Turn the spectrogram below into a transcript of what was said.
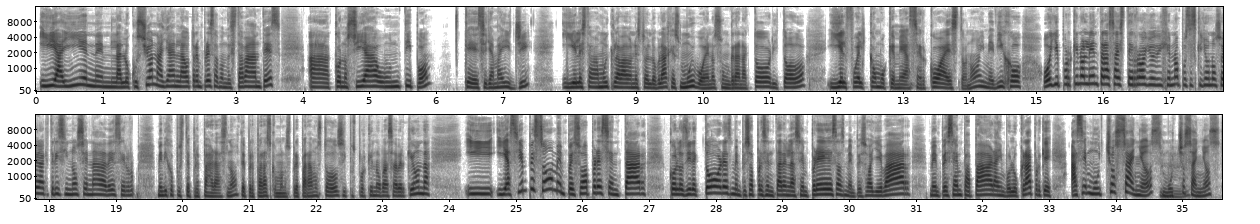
Y ahí en, en la locución, allá en la otra empresa donde estaba antes, ah, conocí a un tipo que se llama Iggy y él estaba muy clavado en esto del doblaje, es muy bueno, es un gran actor y todo, y él fue el como que me acercó a esto, ¿no? Y me dijo, oye, ¿por qué no le entras a este rollo? Y dije, no, pues es que yo no soy actriz y no sé nada de ese. ro-". Me dijo, pues te preparas, ¿no? Te preparas como nos preparamos todos y pues ¿por qué no vas a ver qué onda? Y, y así empezó, me empezó a presentar con los directores, me empezó a presentar en las empresas, me empezó a llevar, me empecé a empapar, a involucrar, porque hace muchos años, muchos años,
